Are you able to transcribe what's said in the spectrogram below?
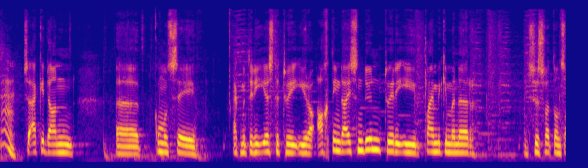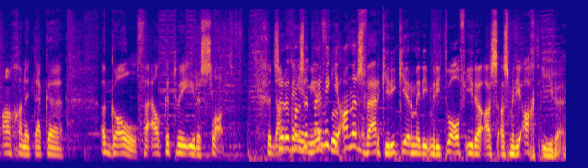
Hmm. So ek het dan uh kom ons sê ek moet in die eerste 2 ure 18000 doen, tweede uur klein bietjie minder. En soos wat ons aangaan het ek 'n 'n goal vir elke 2 ure slot. So dit gaan so 'n klein bietjie anders werk hierdie keer met die met die 12 ure as as met die 8 ure.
